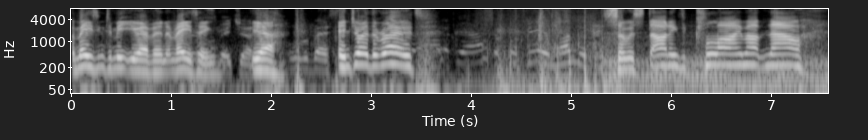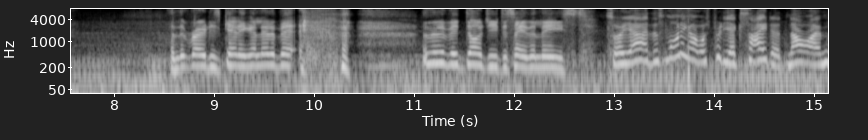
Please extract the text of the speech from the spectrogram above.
Amazing to meet you, Evan. Amazing. meet you. Yeah. All the best. Enjoy the road. So we're starting to climb up now, and the road is getting a little bit, a little bit dodgy to say the least. So yeah, this morning I was pretty excited. Now I'm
